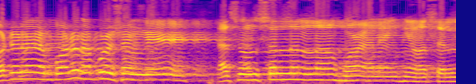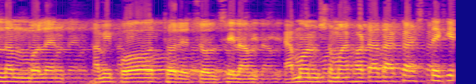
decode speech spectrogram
ঘটনার বর্ণনা প্রসঙ্গে রাসূল সাল্লাল্লাহু আলাইহি ওয়াসাল্লাম বলেন, আমি পথ ধরে চলছিলাম। এমন সময় হঠাৎ আকাশ থেকে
